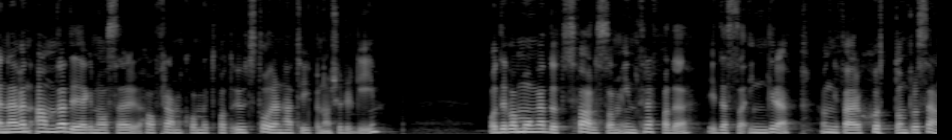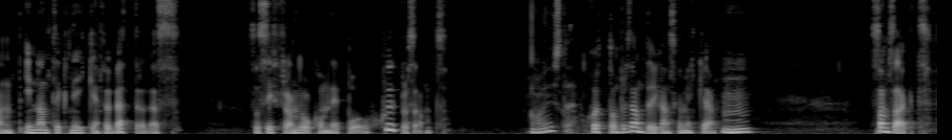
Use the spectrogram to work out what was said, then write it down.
Men även andra diagnoser har framkommit fått utstå den här typen av kirurgi. Och det var många dödsfall som inträffade i dessa ingrepp, ungefär 17 procent innan tekniken förbättrades. Så siffran då kom ner på 7 procent. ja, just det. 17 procent är ju ganska mycket. Mm. Som sagt,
